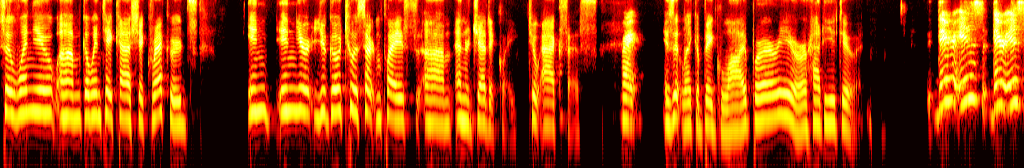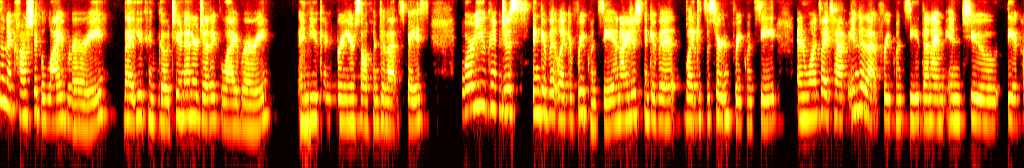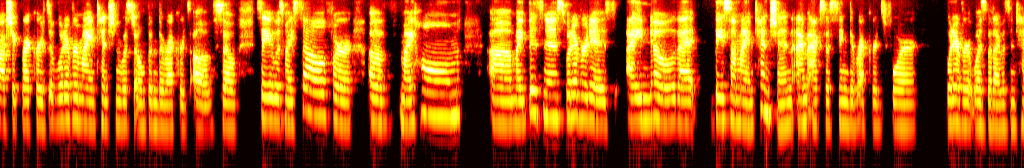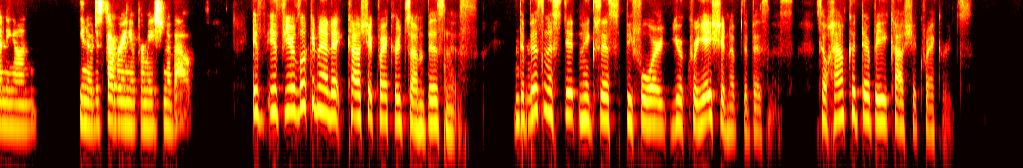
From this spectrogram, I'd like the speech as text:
so when you um, go into Akashic records, in in your you go to a certain place um, energetically to access. Right. Is it like a big library, or how do you do it? There is there is an akashic library that you can go to, an energetic library, and mm-hmm. you can bring yourself into that space. Or you can just think of it like a frequency and i just think of it like it's a certain frequency. And once i tap into that frequency then i'm into the akashic records of whatever my intention was to open the records of. So say it was myself or of my home uh, my business whatever it is i know that based on my intention i'm accessing the records for whatever it was that i was intending on you know discovering information about if if you're looking at Akashic Records on business, mm-hmm. the business didn't exist before your creation of the business. So how could there be Akashic Records?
